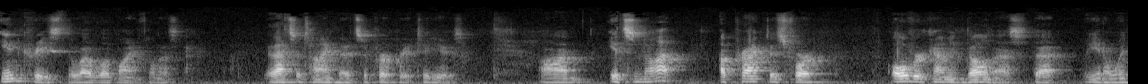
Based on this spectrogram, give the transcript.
increase the level of mindfulness. That's a time that it's appropriate to use. Um, it's not a practice for overcoming dullness that you know when,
